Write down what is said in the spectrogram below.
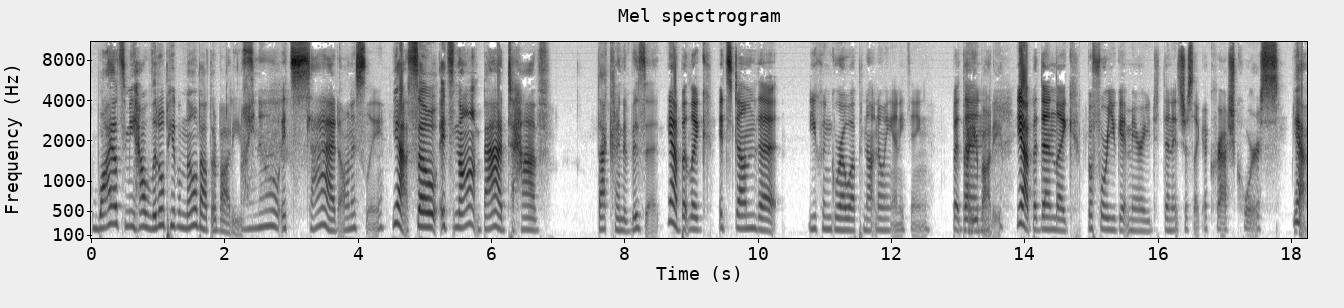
wild to me how little people know about their bodies. I know. It's sad, honestly. Yeah, so it's not bad to have that kind of visit Yeah, but like it's dumb that you can grow up not knowing anything. But about then, your body. Yeah, but then like before you get married, then it's just like a crash course. Yeah.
